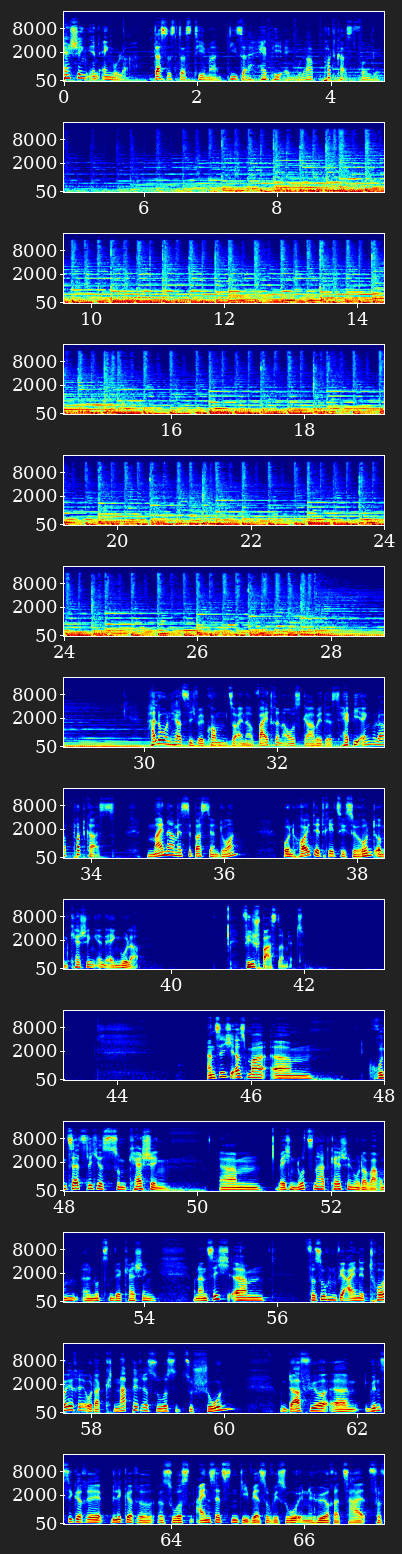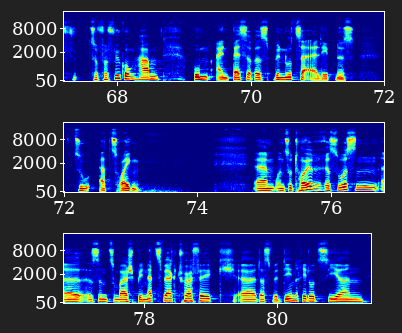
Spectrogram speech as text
Caching in Angular. Das ist das Thema dieser Happy Angular Podcast Folge. Und herzlich willkommen zu einer weiteren Ausgabe des Happy Angular Podcasts. Mein Name ist Sebastian Dorn und heute dreht sich rund um Caching in Angular. Viel Spaß damit. An sich erstmal ähm, Grundsätzliches zum Caching. Ähm, welchen Nutzen hat Caching oder warum äh, nutzen wir Caching? Und an sich ähm, versuchen wir eine teure oder knappe Ressource zu schonen und dafür ähm, günstigere, billigere Ressourcen einsetzen, die wir sowieso in höherer Zahl verf zur Verfügung haben, um ein besseres Benutzererlebnis zu erzeugen. Ähm, und so teure Ressourcen äh, sind zum Beispiel Netzwerktraffic, äh, dass wir den reduzieren,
